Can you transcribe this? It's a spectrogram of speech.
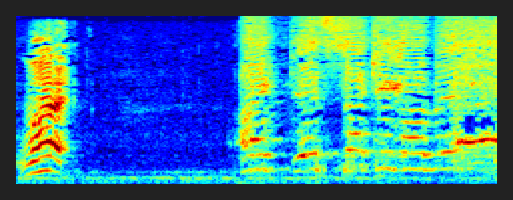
what? I, it's sucking on me!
